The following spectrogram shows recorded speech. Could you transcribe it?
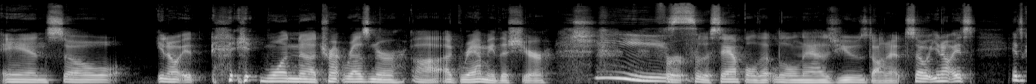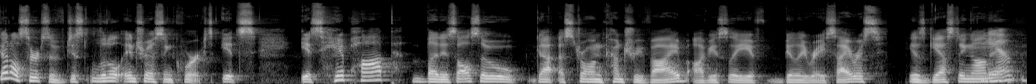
And so, you know, it, it won uh, Trent Reznor uh, a Grammy this year Jeez. for, for the sample that Lil Nas used on it. So you know, it's it's got all sorts of just little interesting quirks. It's it's hip hop, but it's also got a strong country vibe. Obviously, if Billy Ray Cyrus is guesting on Yep. it,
